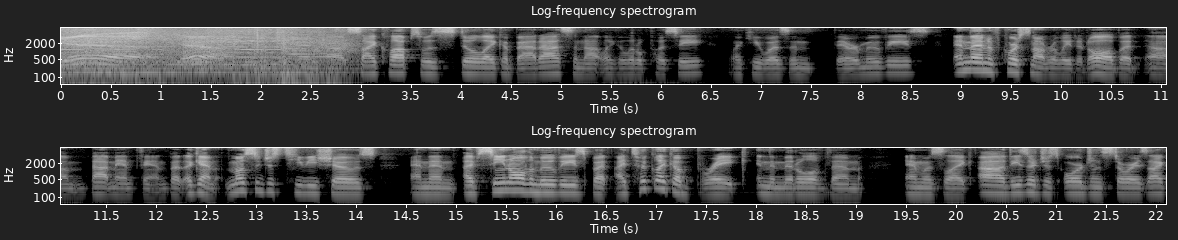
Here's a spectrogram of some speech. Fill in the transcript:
Yeah, yeah. Cyclops was still like a badass and not like a little pussy like he was in their movies. And then, of course, not related at all, but um, Batman fan. But again, mostly just TV shows. And then I've seen all the movies, but I took like a break in the middle of them and was like, "Ah, these are just origin stories. I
